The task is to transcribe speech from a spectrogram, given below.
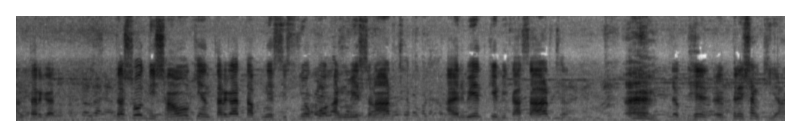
अंतर्गत दसों दिशाओं के अंतर्गत अपने शिष्यों को अन्वेषणार्थ, आयुर्वेद के विकासार्थ, प्रेषण किया।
